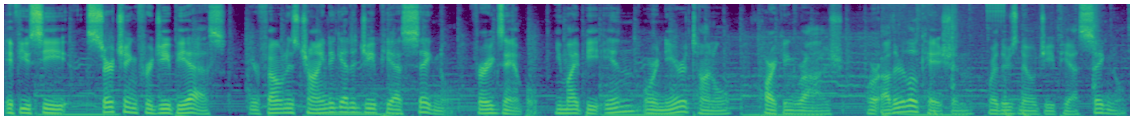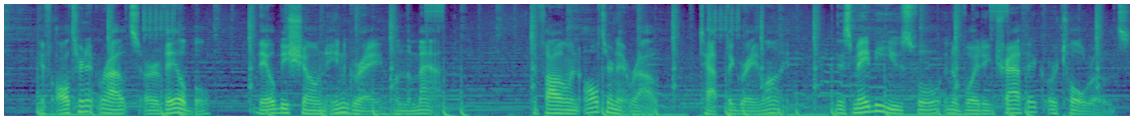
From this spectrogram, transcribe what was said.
If you see searching for GPS, your phone is trying to get a GPS signal. For example, you might be in or near a tunnel, parking garage, or other location where there's no GPS signal. If alternate routes are available, they will be shown in gray on the map. To follow an alternate route, tap the gray line. This may be useful in avoiding traffic or toll roads.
